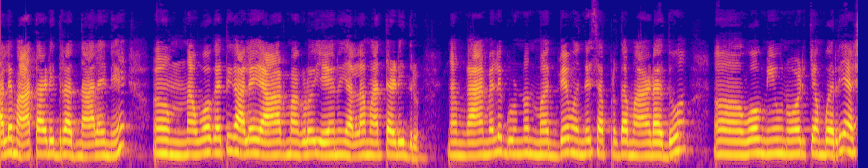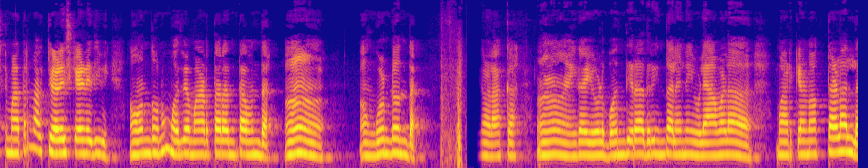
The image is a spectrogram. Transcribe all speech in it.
ಅಲ್ಲೇ ಮಾತಾಡಿದ್ರು ಅದು ನಾಳೆನೇ. ನಾವು ಹೋಗತ್ತಿಗೆ ಅಲೆ ಯಾರ ಮಗಳು, ಏನು ಎಲ್ಲ ಮಾತಾಡಿದ್ರು. ನಮ್ಗೆ ಆಮೇಲೆ ಗುಂಡೊಂದು ಮದುವೆ ಒಂದೇ ಸಪ್ರದ ಮಾಡೋದು. ಹೋಗಿ ನೀವು ನೋಡ್ಕೊಂಬರ್ರಿ. ಅಷ್ಟು ಮಾತ್ರ ನಾವು ಕೇಳಿಸ್ಕೊಂಡಿದೀವಿ. ಅವನದೂ ಮದುವೆ ಮಾಡ್ತಾರಂತ ಅವಂದ. ಹ್ಞೂ ಅವ್ನ್ ಗುಂಡೊಂದ ಹೇಳಕ್ಕ ಈಗ ಇವಳು ಬಂದಿರೋದ್ರಿಂದಲೇ ಇವಳು ಯಾವಳ ಮಾಡ್ಕೊಂಡು ಹೋಗ್ತಾಳಲ್ಲ.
